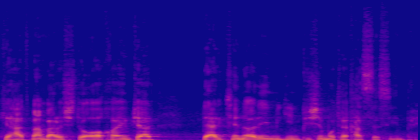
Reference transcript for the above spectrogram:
که حتما براش دعا خواهیم کرد. در کنار این میگیم پیش متخصصین برید.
